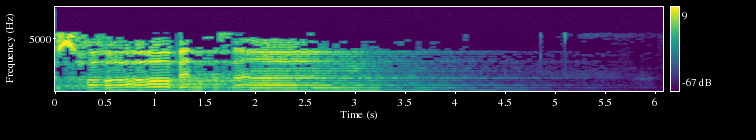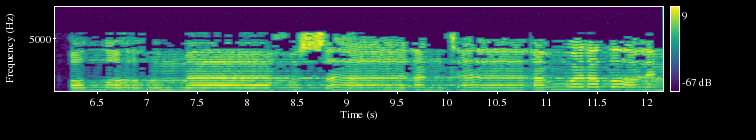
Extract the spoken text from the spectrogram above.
أصحاب الحسين اللهم خص أنت أول ظالم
